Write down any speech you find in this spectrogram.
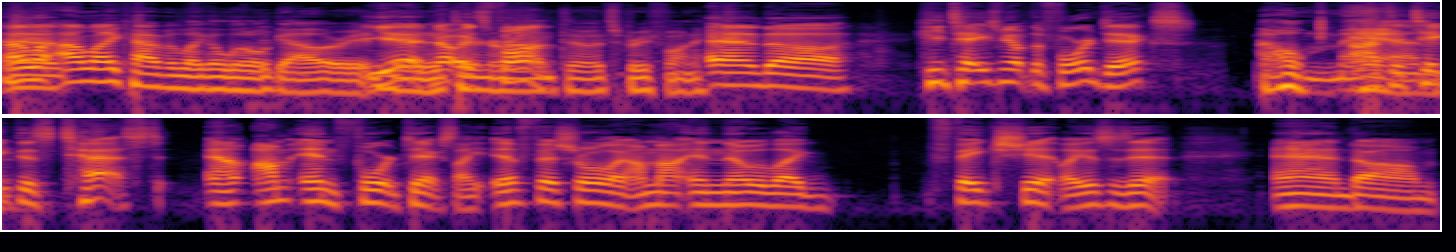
I, li- And- I like having like a little gallery. in Yeah, here to no, turn it's around fun. Too. It's pretty funny. and uh, he takes me up to Fort Dix. oh man, I have to take this test, and I'm in Fort Dix, like official. Like I'm not in no like fake shit. Like this is it, and um,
